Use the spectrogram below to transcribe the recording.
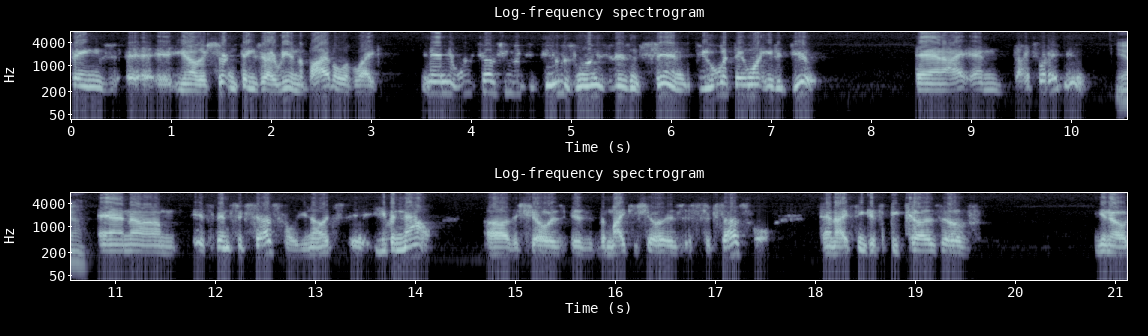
things, uh, you know, there's certain things that I read in the Bible of like, man, what tells you what to do as long as it isn't sin. Do what they want you to do, and I and that's what I do. Yeah. And um, it's been successful. You know, it's even now uh, the show is, is the Mikey show is, is successful, and I think it's because of you know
